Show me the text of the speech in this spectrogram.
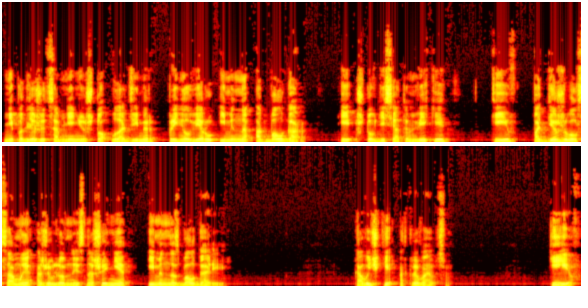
не подлежит сомнению, что Владимир принял веру именно от болгар, и что в X веке Киев поддерживал самые оживленные сношения именно с Болгарией. Кавычки открываются. Киев,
